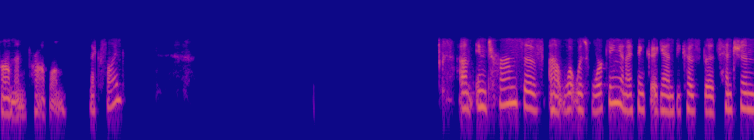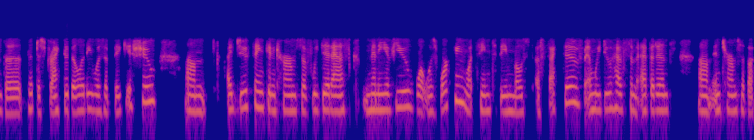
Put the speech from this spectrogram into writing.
common problem. Next slide. Um, in terms of uh, what was working, and I think again because the tension, the the distractibility was a big issue. Um, I do think in terms of we did ask many of you what was working, what seemed to be most effective, and we do have some evidence um, in terms of a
